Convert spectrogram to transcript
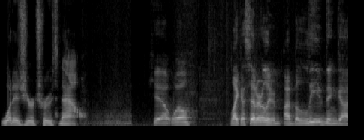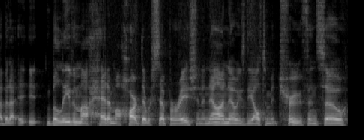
what is your truth now? Yeah, well, like I said earlier, I believed in God, but I it, it, believe in my head and my heart there was separation, and now I know He's the ultimate truth, and so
